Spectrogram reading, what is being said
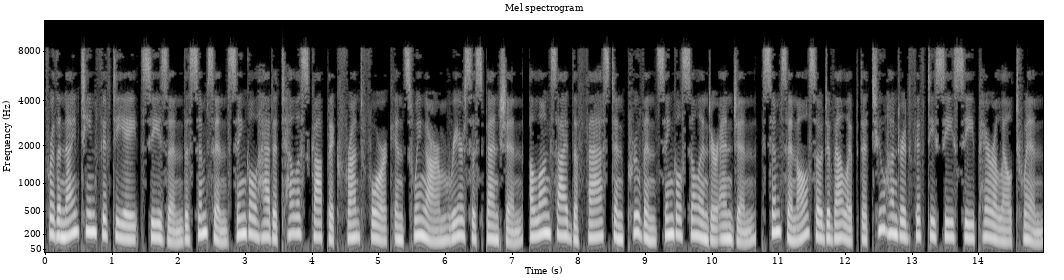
For the 1958 season the Simson single had a telescopic front fork and swingarm rear suspension, alongside the fast and proven single-cylinder engine, Simson also developed a 250 cc parallel twin.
